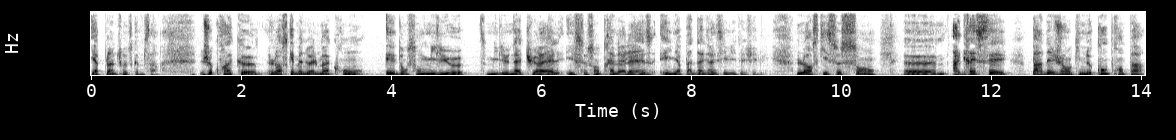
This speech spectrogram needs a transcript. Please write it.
il y a plein de choses comme ça. Je crois que lorsqu'Emmanuel Macron est dans son milieu, milieu naturel, il se sent très à l'aise et il n'y a pas d'agressivité chez lui. Lorsqu'il se sent euh, agressé par des gens qu'il ne comprend pas,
